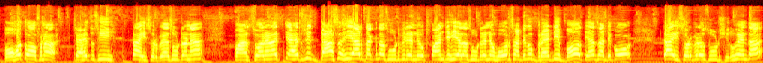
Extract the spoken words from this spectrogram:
ਬਹੁਤ ਆਫ ਨਾ, ਚਾਹੇ ਤੁਸੀਂ 250 ਰੁਪਏ ਸੂਟਣਾ 500 ਵਾਲਾ ਲੈਣਾ ਚਾਹੇ ਤੁਸੀਂ 10000 ਤੱਕ ਦਾ ਸੂਟ ਵੀ ਲੈਣੇ ਹੋ 5000 ਦਾ ਸੂਟ ਲੈਣੇ ਹੋਰ ਸਾਡੇ ਕੋਲ ਵੈਰਾਈਟੀ ਬਹੁਤ ਆ, ਸਾਡੇ ਕੋਲ 250 ਰੁਪਏ ਦਾ ਸੂਟ ਸ਼ੁਰੂ ਹੋ ਜਾਂਦਾ।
